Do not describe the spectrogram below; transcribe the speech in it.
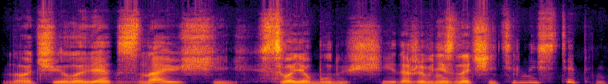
Но человек, знающий свое будущее даже в незначительной степени,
